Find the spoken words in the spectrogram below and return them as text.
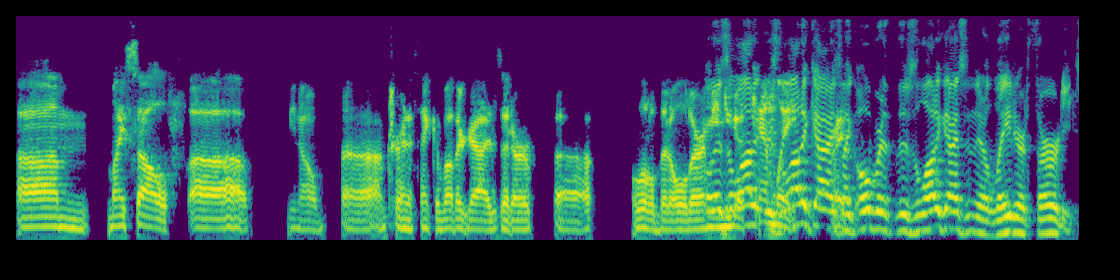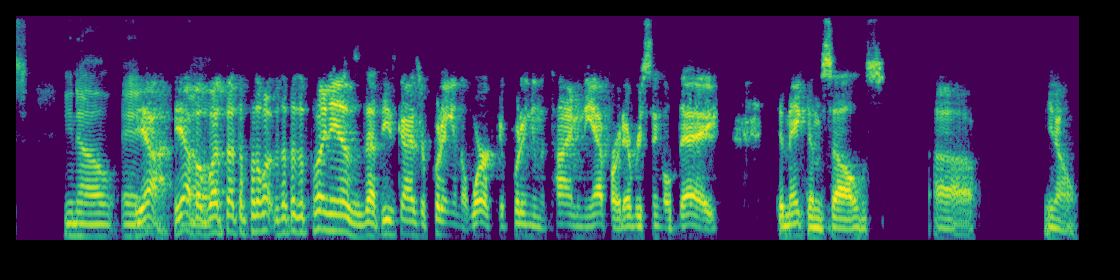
um, myself. Uh, you know, uh, I'm trying to think of other guys that are uh, a little bit older. I well, mean, there's a lot of there's a lot of guys right? like over. There's a lot of guys in their later 30s. You know, and, yeah, yeah, but, but, but the, the, the point is that these guys are putting in the work, they're putting in the time and the effort every single day to make themselves uh, you know,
